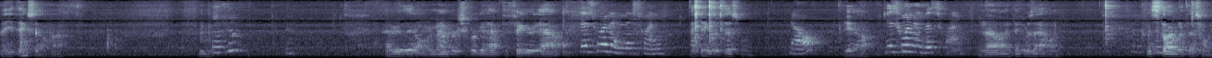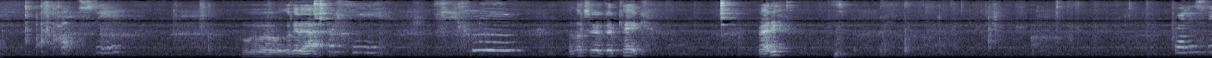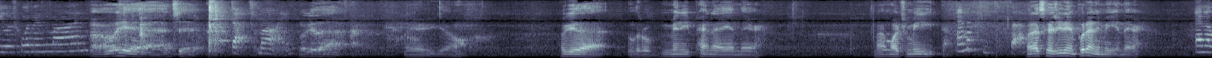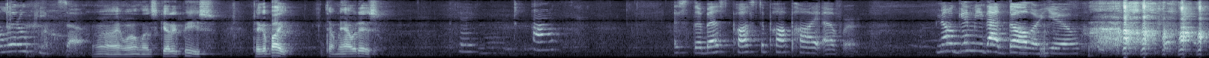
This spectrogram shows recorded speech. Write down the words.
Now you think so, huh? Mhm. I really don't remember, so we're gonna have to figure it out. This one and this one. I think it was this one. No. Yeah. This one and this one. No, I think it was that one. Let's start with this one. Let's see. Ooh, look at that. Let's see. Me. That looks like a good cake. Ready? Ready to see which one is mine? Oh yeah, that's it. That's mine. Look at that. There you go. Look at that little mini penne in there. Not much meat. And a pizza. Well, that's because you didn't put any meat in there. And a little pizza. All right, well, let's get a piece. Take a bite. Tell me how it is. It's the best pasta pot pie ever. No, give me that dollar, you.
